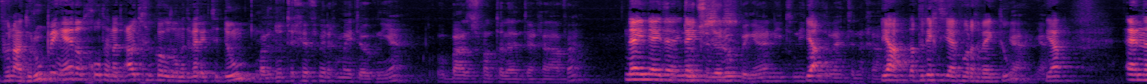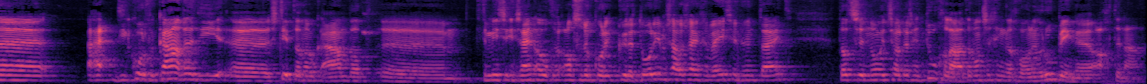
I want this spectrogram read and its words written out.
vanuit roeping. Hè? Dat God hen had uitgekozen om het werk te doen. Maar dat doet de gereformeerde gemeente ook niet, hè? Op basis van talent en gaven. Nee, nee, nee. nee toetsen de roeping, hè? Niet, niet Ja. de talent en de gaven. Ja, dat richtte jij vorige week toe. Ja, ja. Ja. En eh, die Corvocade die eh, stipt dan ook aan dat, eh, tenminste in zijn ogen, als er een cur- curatorium zou zijn geweest in hun tijd, dat ze nooit zouden zijn toegelaten, want ze gingen gewoon een roeping eh, achterna.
